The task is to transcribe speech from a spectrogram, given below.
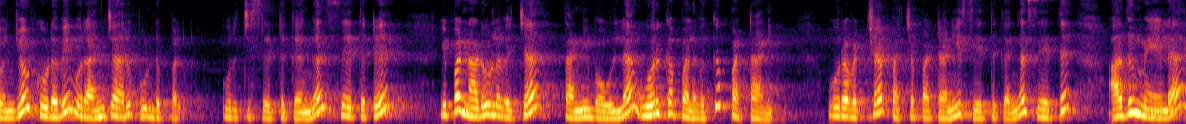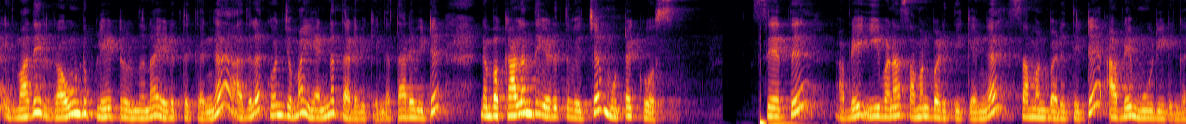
கொஞ்சம் கூடவே ஒரு அஞ்சாறு பூண்டுப்பல் உரித்து சேர்த்துக்கங்க. சேர்த்துட்டு இப்போ நடுவில் வச்ச தண்ணி பவுலில் ஒரு கப் அளவுக்கு பட்டாணி. ஊற வச்ச பச்சை பட்டாணியை சேர்த்துக்கங்க. சேர்த்து அது மேலே இது மாதிரி ரவுண்டு பிளேட் இருந்ததுன்னா எடுத்துக்கங்க. அதில் கொஞ்சமாக எண்ணெய் தடவிக்கங்க. தடவிட்டு நம்ம கலந்து எடுத்து வச்ச முட்டைக்கோஸ் சேர்த்து அப்படியே ஈவனாக சமன்படுத்திக்கங்க. சமன்படுத்திட்டு அப்படியே மூடிடுங்க.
